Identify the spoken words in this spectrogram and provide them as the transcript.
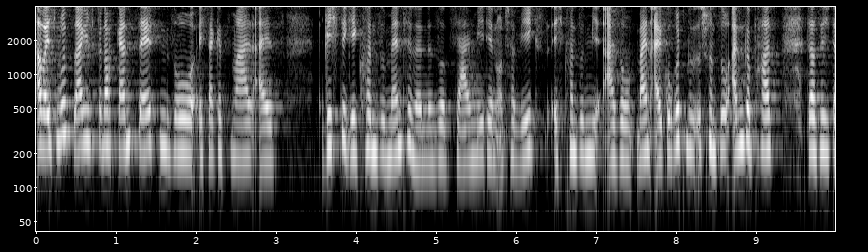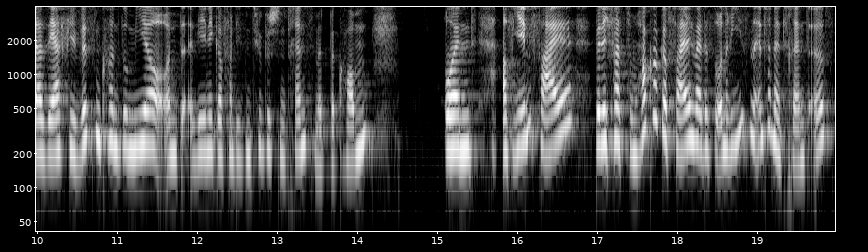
Aber ich muss sagen, ich bin auch ganz selten so, ich sag jetzt mal, als richtige Konsumentin in den sozialen Medien unterwegs. Ich konsumiere, also mein Algorithmus ist schon so angepasst, dass ich da sehr viel Wissen konsumiere und weniger von diesen typischen Trends mitbekomme. Und auf jeden Fall bin ich fast vom Hocker gefallen, weil das so ein riesen Internettrend ist.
